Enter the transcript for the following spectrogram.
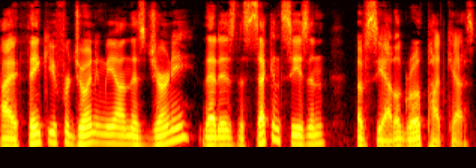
I thank you for joining me on this journey that is the second season of Seattle Growth Podcast.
